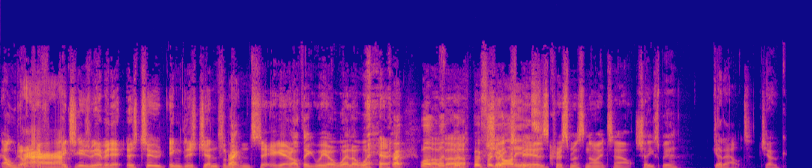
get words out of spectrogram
Hold on. if- excuse me a minute. There's two English gentlemen sitting here. I think we are well aware. Right. Well, of, but, uh, but, but for the audience, Shakespeare's Christmas nights out Shakespeare, get out. Joke.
